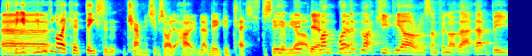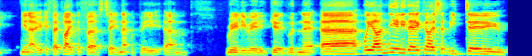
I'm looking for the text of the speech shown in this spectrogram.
But you, you Uh, would like a decent championship side at home. That'd be a good test to see where we good- are. Yeah. One, one yeah. that like QPR or something like that. That would be, you know, if they played the first team, that would be um, really, really good, wouldn't it? Uh, we are nearly there, guys. Let me do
